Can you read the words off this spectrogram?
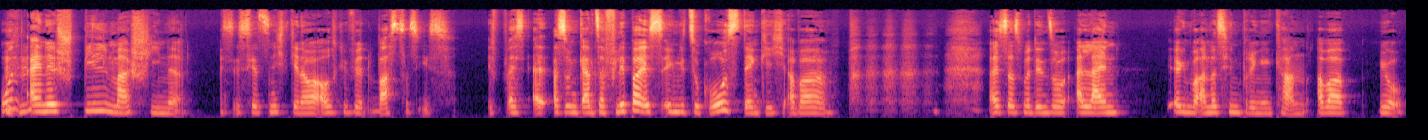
Und eine Spielmaschine. Es ist jetzt nicht genauer ausgeführt, was das ist. Weiß, also ein ganzer Flipper ist irgendwie zu groß, denke ich, aber als dass man den so allein irgendwo anders hinbringen kann. Aber jo.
